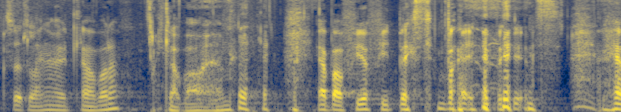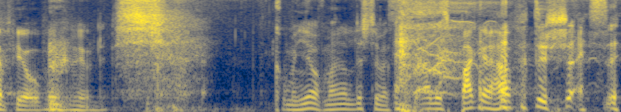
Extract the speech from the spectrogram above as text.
Das wird lange heute, glaube ich, oder? Ich glaube auch, ja. Ich habe auch vier Feedbacks dabei übrigens. Ich habe hier oben. Guck mal hier auf meiner Liste, was ich alles backe habe. du Scheiße.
